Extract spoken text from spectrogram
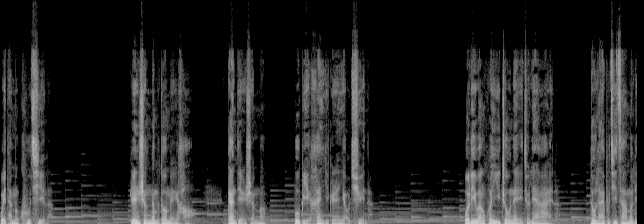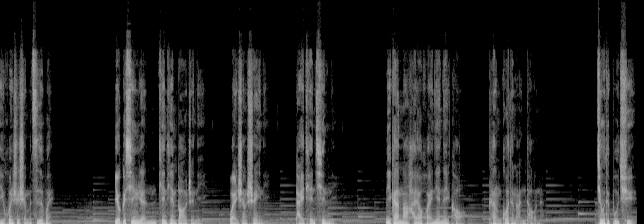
为他们哭泣了。人生那么多美好，干点什么，不比恨一个人有趣呢？我离完婚一周内就恋爱了，都来不及咂摸离婚是什么滋味。有个新人天天抱着你，晚上睡你，白天亲你，你干嘛还要怀念那口啃过的馒头呢？旧的不去，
